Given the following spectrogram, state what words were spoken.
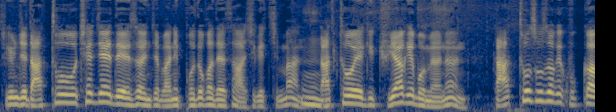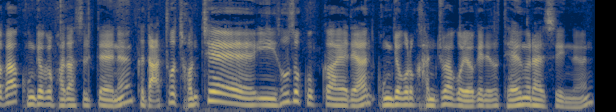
지금 이제 나토 체제에 대해서 이제 많이 보도가 돼서 아시겠지만 음. 나토의 그 규약에 보면은 나토 소속의 국가가 공격을 받았을 때는 그 나토 전체 이 소속 국가에 대한 공격으로 간주하고 여기에 대해서 대응을 할 수 있는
